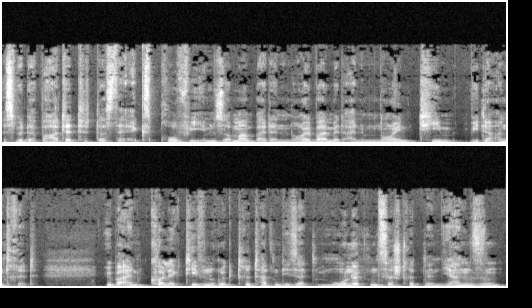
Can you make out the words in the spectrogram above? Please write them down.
Es wird erwartet, dass der Ex-Profi im Sommer bei der Neuwahl mit einem neuen Team wieder antritt. Über einen kollektiven Rücktritt hatten die seit Monaten zerstrittenen Jansen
